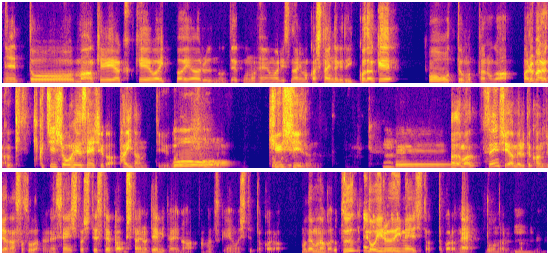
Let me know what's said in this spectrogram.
えーっと、まあ、契約系はいっぱいあるので、この辺はリスナーに任したいんだけど、一個だけ、おーって思ったのが、アルバルク、き菊池翔平選手が対談っていうね、おお。9シーズン。うんへえ。ただまあ、選手辞めるって感じじゃなさそうだったね。選手としてステップアップしたいので、みたいな発言をしてたから。もうでもなんかずっといるイメージだったからね。どうなるんだろうね。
